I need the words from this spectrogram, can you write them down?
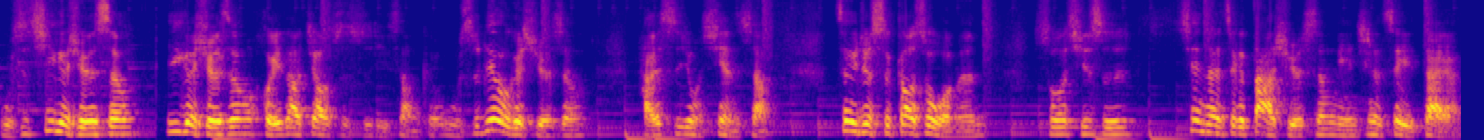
五十七个学生，一个学生回到教室实体上课，五十六个学生还是用线上。这个就是告诉我们说，其实现在这个大学生年轻的这一代啊，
